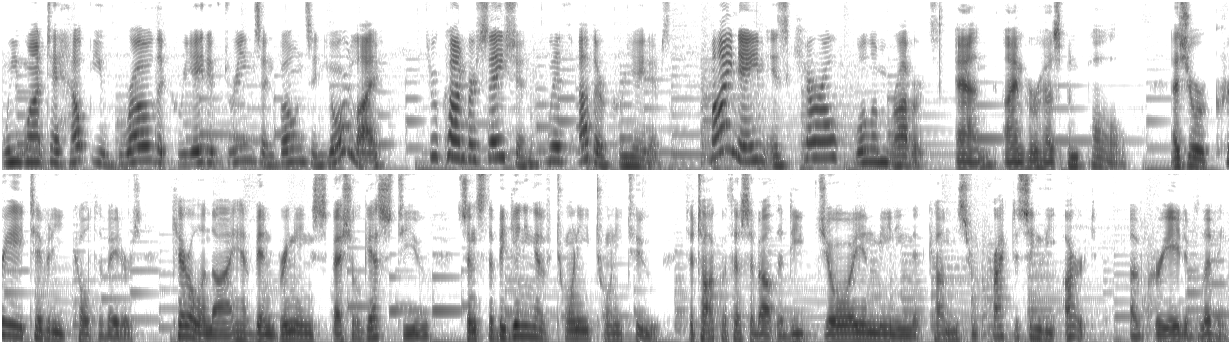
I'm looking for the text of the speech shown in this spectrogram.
we want to help you grow the creative dreams and bones in your life through conversation with other creatives. My name is Carol Woolham Roberts. And I'm her husband, Paul. As your creativity cultivators, Carol and I have been bringing special guests to you since the beginning of 2022 to talk with us about the deep joy and meaning that comes from practicing the art of creative living.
